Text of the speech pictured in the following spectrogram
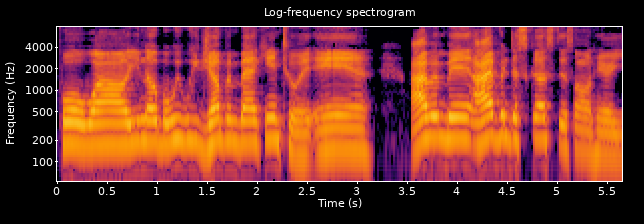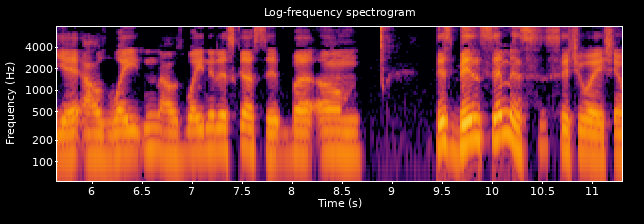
for a while, you know. But we we jumping back into it, and I haven't been I haven't discussed this on here yet. I was waiting, I was waiting to discuss it, but um, this Ben Simmons situation.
